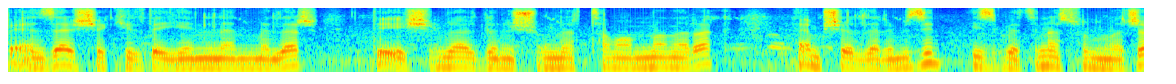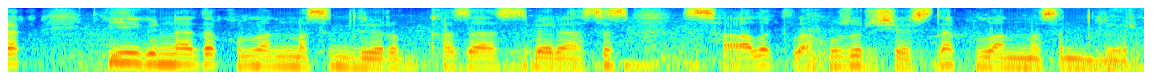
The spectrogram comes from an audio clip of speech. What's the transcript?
benzer şekilde yenilenmeler, değişimler, dönüşümler tamamlanarak hemşerilerimizin hizmetine sunulacak. İyi günlerde kullanılmasını diliyorum. Kazasız belasız, sağlıkla, huzur içerisinde kullanılmasını diliyorum.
